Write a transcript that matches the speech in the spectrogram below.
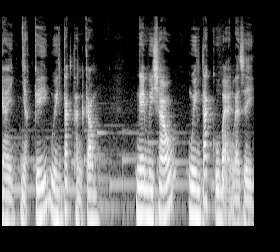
ngày nhật ký nguyên tắc thành công. Ngày 16, nguyên tắc của bạn là gì?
